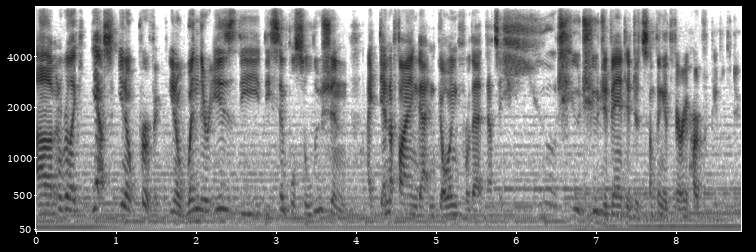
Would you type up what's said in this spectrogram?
Um, and we're like, yes, you know, perfect. You know, when there is the the simple solution, identifying that and going for that, that's a huge, huge, huge advantage. It's something that's very hard for people to do.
